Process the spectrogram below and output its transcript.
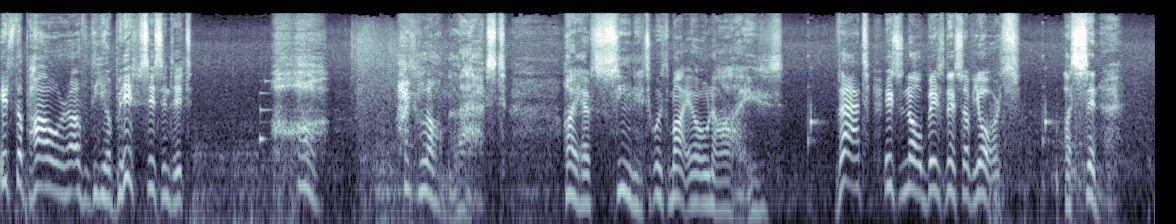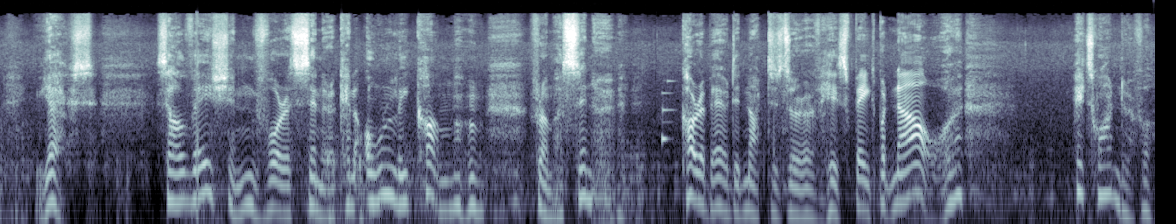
It's the power of the abyss, isn't it? Oh, at long last, I have seen it with my own eyes. That is no business of yours. A sinner. Yes, salvation for a sinner can only come from a sinner. Caribert did not deserve his fate, but now it's wonderful.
